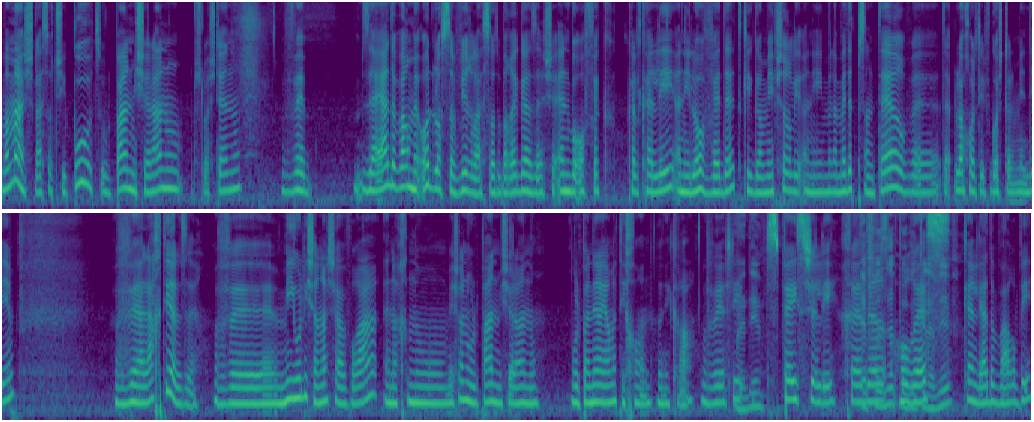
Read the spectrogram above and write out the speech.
ממש, לעשות שיפוץ, אולפן משלנו, שלושתנו. וזה היה דבר מאוד לא סביר לעשות ברגע הזה, שאין בו אופק כלכלי. אני לא עובדת, כי גם אי אפשר לי, אני מלמדת פסנתר ולא יכולתי לפגוש תלמידים. והלכתי על זה. ומיולי שנה שעברה, אנחנו, יש לנו אולפן משלנו, אולפני הים התיכון, זה נקרא, ויש לי מדהים. space שלי, חדר איפה זה? פה הורס. בתל אביב? כן, ליד הברבי.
